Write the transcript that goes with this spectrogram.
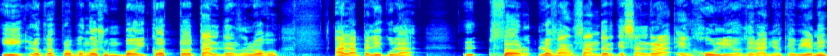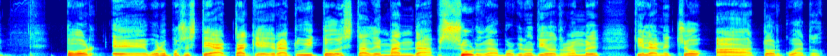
y lo que os propongo es un boicot total, desde luego, a la película Thor Love and Thunder que saldrá en julio del año que viene por eh, bueno pues este ataque gratuito, esta demanda absurda, porque no tiene otro nombre, que le han hecho a Torcuato.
